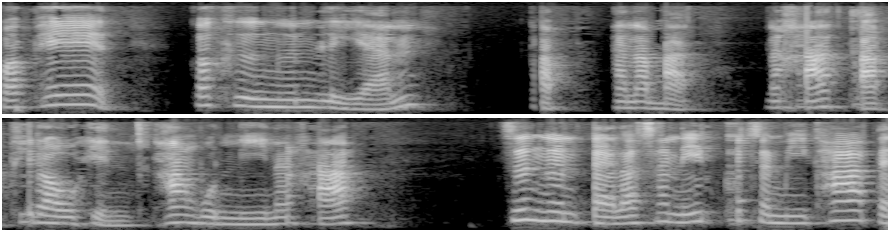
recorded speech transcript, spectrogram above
ประเภท ก็คือเงินเหรียญกับธนบัตรนะคะจากที่เราเห็นข้างบนนี้นะคะ ซึ่งเงินแต่ละชนิดก็จะมีค่าแต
